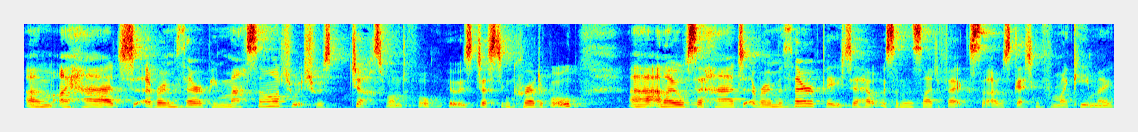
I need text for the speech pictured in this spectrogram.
Um, I had aromatherapy massage, which was just wonderful. It was just incredible. Uh, and I also had aromatherapy to help with some of the side effects that I was getting from my chemo.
